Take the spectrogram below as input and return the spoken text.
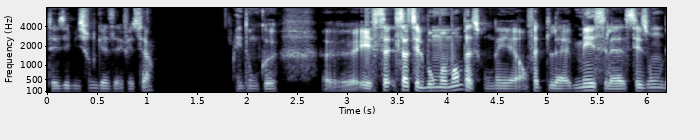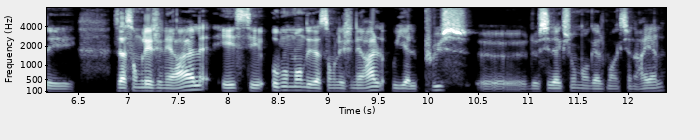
tes émissions de gaz à effet de serre. Et donc, euh, et ça, c'est le bon moment parce qu'on est en fait la, mai, c'est la saison des assemblées générales et c'est au moment des assemblées générales où il y a le plus euh, de ces actions d'engagement actionnarial.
